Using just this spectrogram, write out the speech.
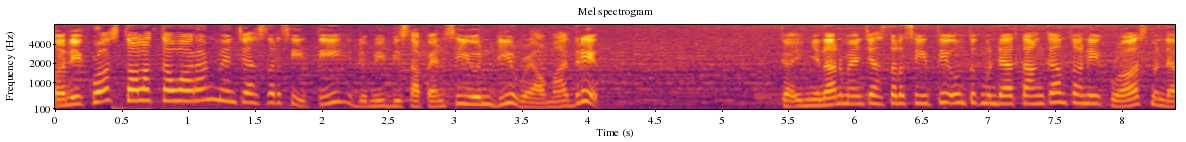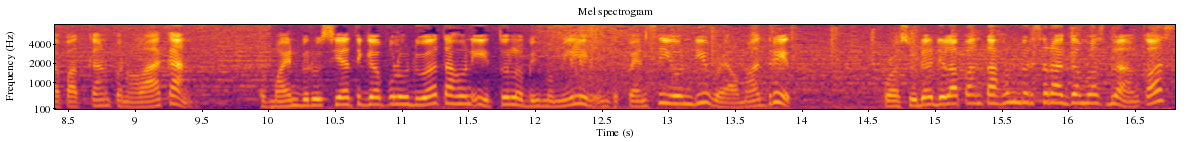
Toni Kroos tolak tawaran Manchester City demi bisa pensiun di Real Madrid. Keinginan Manchester City untuk mendatangkan Toni Kroos mendapatkan penolakan. Pemain berusia 32 tahun itu lebih memilih untuk pensiun di Real Madrid. Kroos sudah 8 tahun berseragam Los Blancos,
